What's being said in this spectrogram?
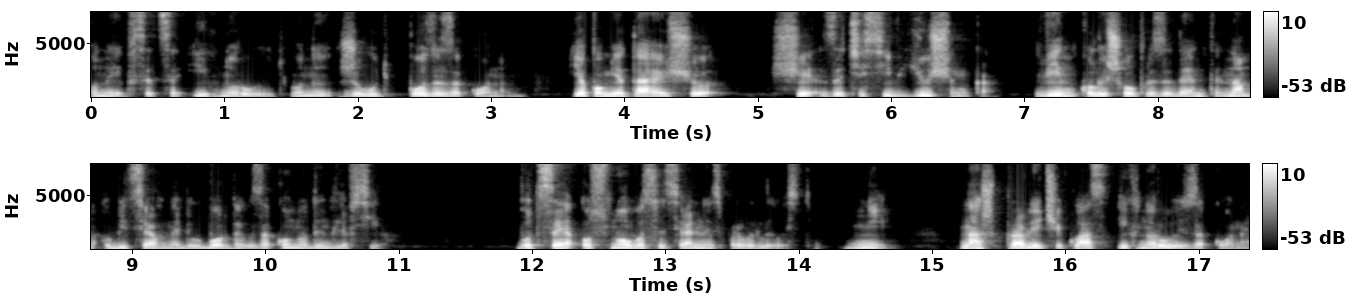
вони все це ігнорують, вони живуть поза законом. Я пам'ятаю, що ще за часів Ющенка він, коли йшов президенти, нам обіцяв на білбордах закон один для всіх. Бо це основа соціальної справедливості. Ні. Наш правлячий клас ігнорує закони.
